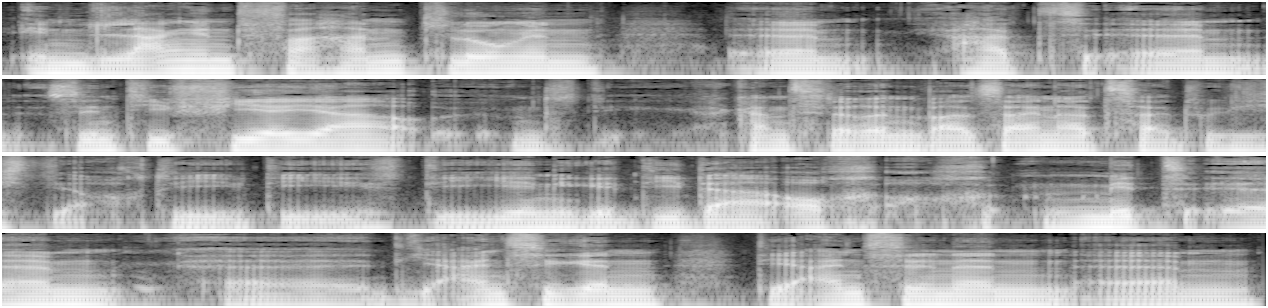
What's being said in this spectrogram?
in langen Verhandlungen ähm, hat, ähm, sind die vier Jahre, die Kanzlerin war seinerzeit wirklich auch die, die, diejenige, die da auch, auch mit ähm, äh, die einzigen, die einzelnen ähm,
